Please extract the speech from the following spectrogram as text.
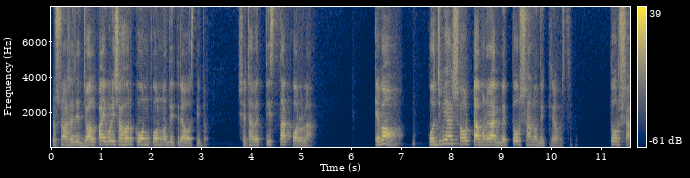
প্রশ্ন আসে যে জলপাইগুড়ি শহর কোন কোন নদীর তীরে অবস্থিত? সেটা হবে তিস্তা করলা। এবং কোচবিহার শহরটা মনে রাখবে তোরসা নদীর তীরে অবস্থিত। তোরসা।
